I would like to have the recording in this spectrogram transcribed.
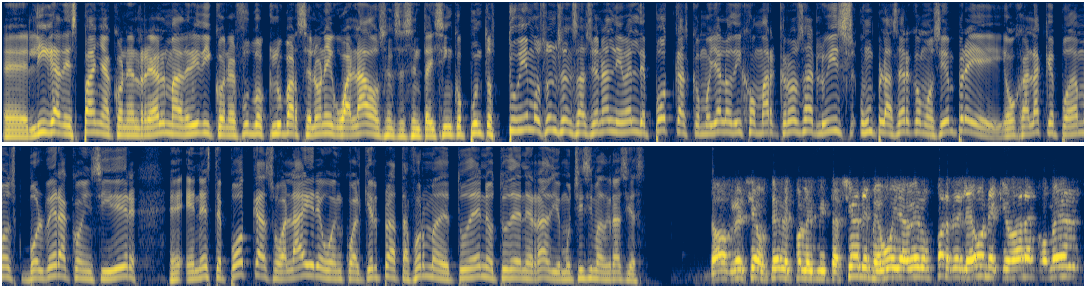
eh, Liga de España con el Real Madrid y con el Fútbol Club Barcelona igualados en 65 puntos. Tuvimos un sensacional nivel de podcast, como ya lo dijo Marc Rosas. Luis, un placer como siempre y ojalá que podamos volver a coincidir eh, en este podcast o al aire o en cualquier plataforma de TUDN o TUDN Radio. Muchísimas gracias. No, gracias a ustedes por la invitación y me voy a ver un par de leones que van a comer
